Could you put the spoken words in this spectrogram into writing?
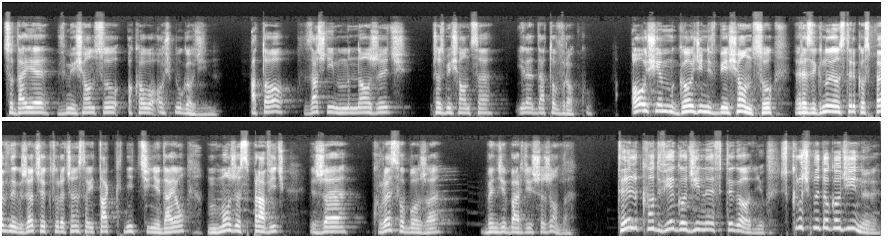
co daje w miesiącu około 8 godzin. A to zacznij mnożyć przez miesiące, ile da to w roku. 8 godzin w miesiącu, rezygnując tylko z pewnych rzeczy, które często i tak nic ci nie dają, może sprawić, że Królestwo Boże będzie bardziej szerzone. Tylko dwie godziny w tygodniu. Skróćmy do godziny,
